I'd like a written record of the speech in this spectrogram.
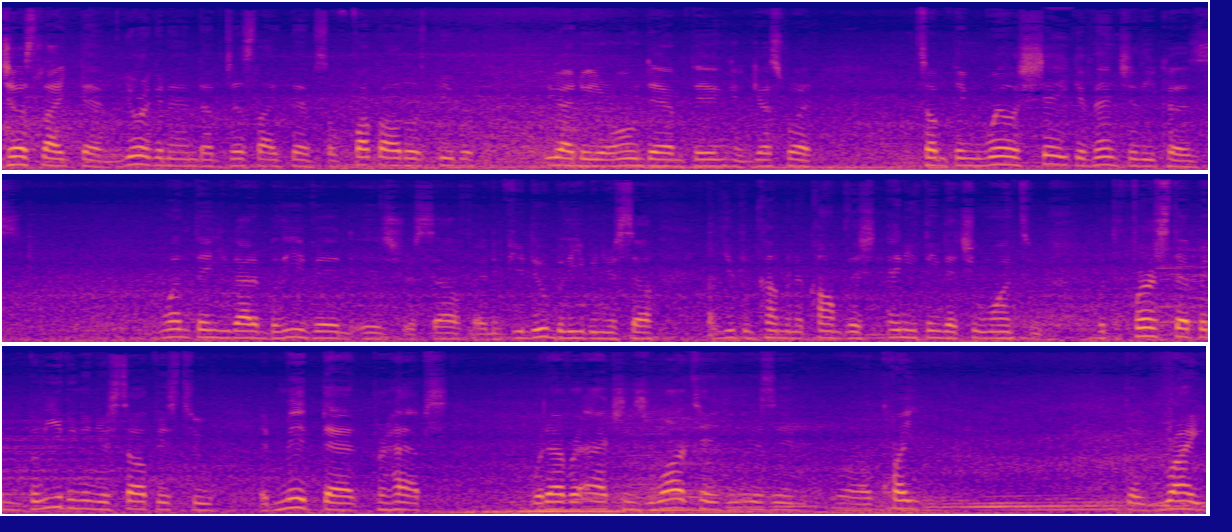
just like them. You're gonna end up just like them. So fuck all those people. You gotta do your own damn thing. And guess what? Something will shake eventually because one thing you gotta believe in is yourself. And if you do believe in yourself, you can come and accomplish anything that you want to. But the first step in believing in yourself is to admit that perhaps whatever actions you are taking isn't uh, quite the right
